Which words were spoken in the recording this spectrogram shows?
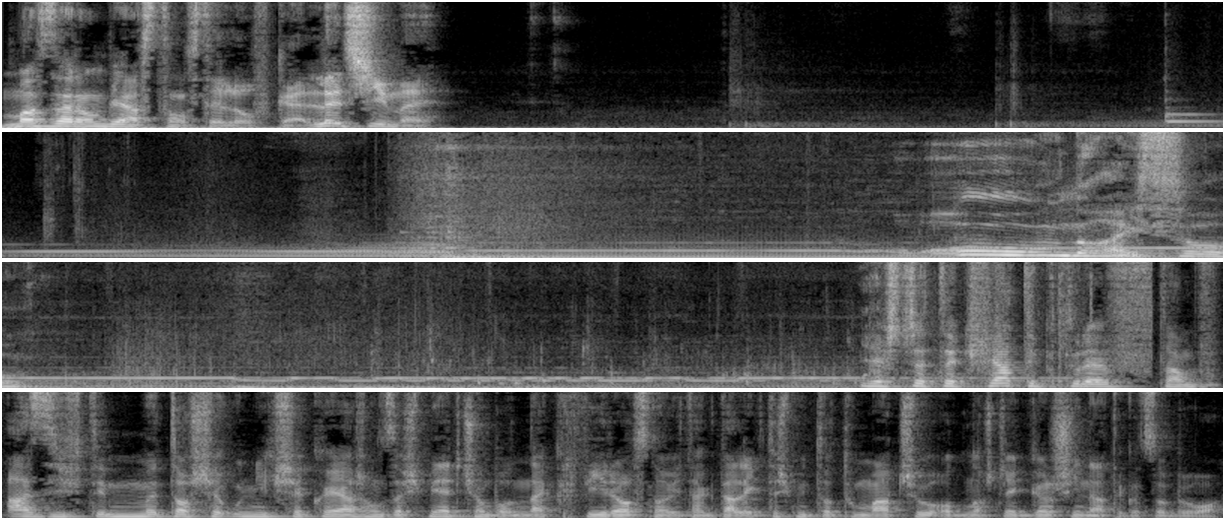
ma zarąbiastą stylówkę. Lecimy! Uuu, nice! Jeszcze te kwiaty, które w, tam w Azji, w tym mytosie u nich się kojarzą ze śmiercią, bo na krwi rosną i tak dalej. Ktoś mi to tłumaczył odnośnie Genshina, tego co było.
